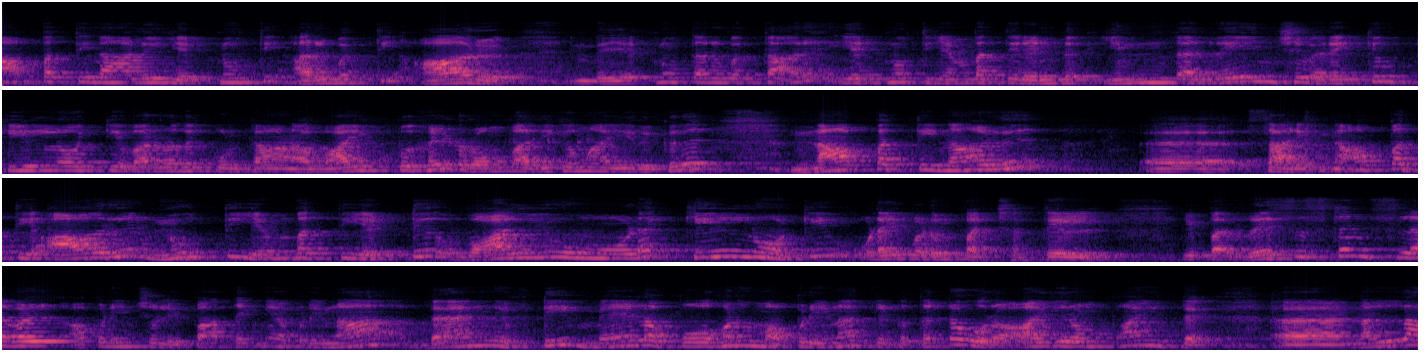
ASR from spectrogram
நாற்பத்தி நாலு எட்நூற்றி அறுபத்தி ஆறு. இந்த எட்நூற்றி அறுபத்தாறு எட்நூற்றி எண்பத்தி ரெண்டு இந்த ரேஞ்ச் வரைக்கும் கீழ்நோக்கி வர்றதுக்கு உண்டான வாய்ப்புகள் ரொம்ப அதிகமாக இருக்குது நாற்பத்தி நாலு சாரி நாற்பத்தி ஆறு நூற்றி எண்பத்தி எட்டு வால்யூமோட கீழ்நோக்கி உடைபடும் பட்சத்தில். இப்போ ரெசிஸ்டன்ஸ் லெவல் அப்படின்னு சொல்லி பார்த்தீங்க அப்படின்னா பேங்க் நிஃப்டி மேலே போகணும் அப்படின்னா கிட்டத்தட்ட ஒரு ஆயிரம் பாயிண்ட் நல்லா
